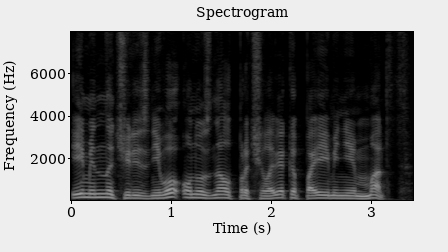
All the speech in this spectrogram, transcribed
именно через него он узнал про человека по имени Матт,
